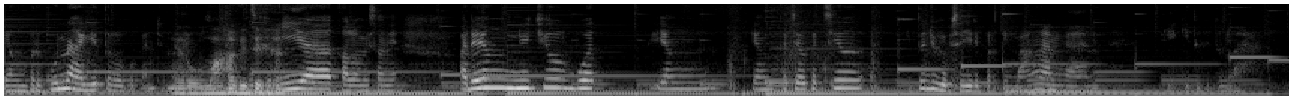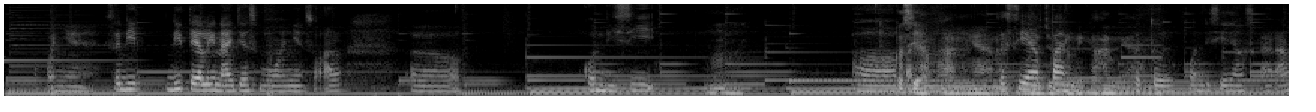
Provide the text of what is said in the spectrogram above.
yang berguna gitu loh, bukan cuma rumah gitu ya Iya, kalau misalnya ada yang nyicil buat yang yang kecil-kecil itu juga bisa jadi pertimbangan kan. Kayak gitu-gitulah. Pokoknya sedit detailin aja semuanya soal eh, kondisi Hmm, namanya, kesiapannya nanti Kesiapan. ya Betul, kondisi yang sekarang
